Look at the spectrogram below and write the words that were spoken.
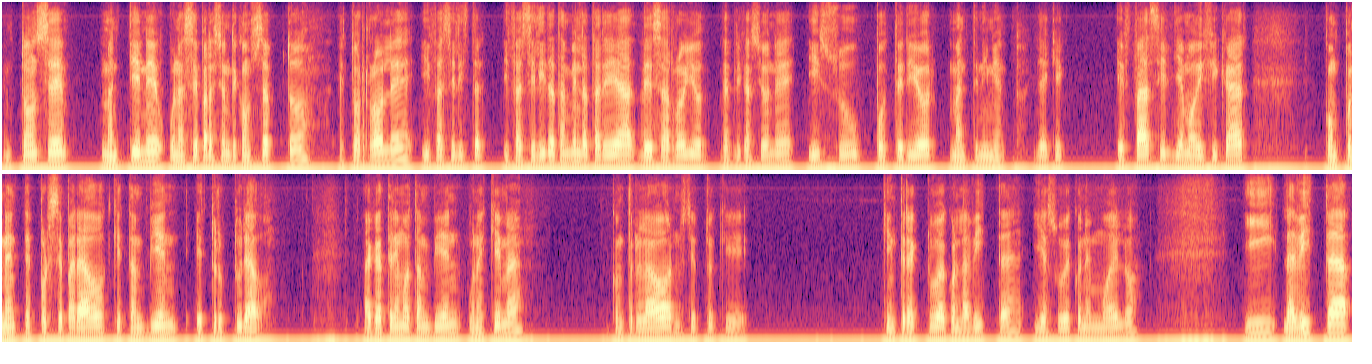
Entonces mantiene una separación de conceptos estos roles y facilita, y facilita también la tarea de desarrollo de aplicaciones y su posterior mantenimiento, ya que es fácil ya modificar componentes por separado que están bien estructurados. Acá tenemos también un esquema, controlador, ¿no es cierto?, que, que interactúa con la vista y a su vez con el modelo. Y la vista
